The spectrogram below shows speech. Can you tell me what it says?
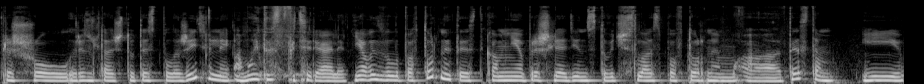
пришел результат, что тест положительный, а мой тест потеряли. Я вызвала повторный тест. Ко мне пришли 11 числа с повторным а, тестом. И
